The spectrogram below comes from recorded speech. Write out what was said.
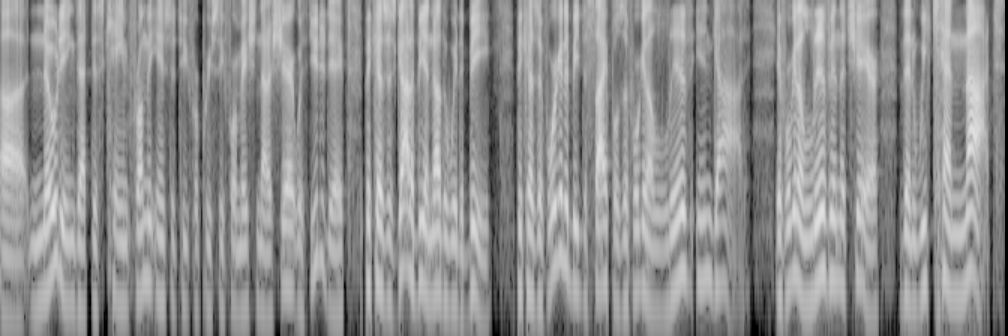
uh, noting that this came from the Institute for Priestly Formation that I share it with you today because there's got to be another way to be. Because if we're going to be disciples, if we're going to live in God, if we're going to live in the chair, then we cannot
